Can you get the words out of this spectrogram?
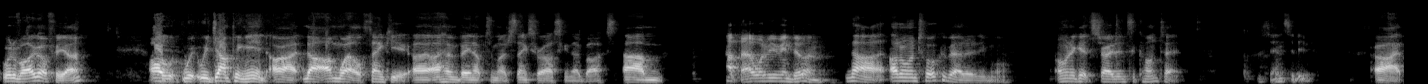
What have I got for you? Oh, we, we're jumping in. All right. No, I'm well. Thank you. Uh, I haven't been up to much. Thanks for asking, though, Bucks. Um, Cut that. What have you been doing? nah, I don't want to talk about it anymore. I want to get straight into content. Sensitive. All right.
